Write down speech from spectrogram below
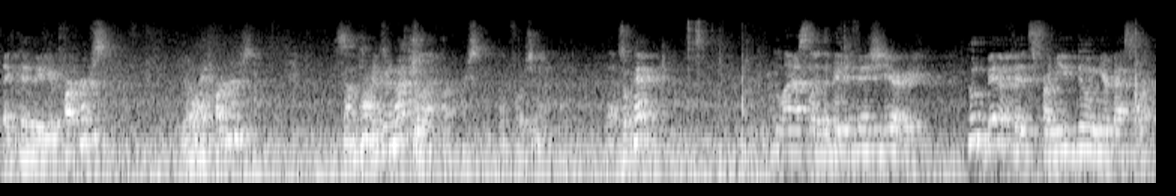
They could be your partners, your life partners. Sometimes they're not your life partners, unfortunately. That's okay. And lastly, the beneficiary. Who benefits from you doing your best work?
